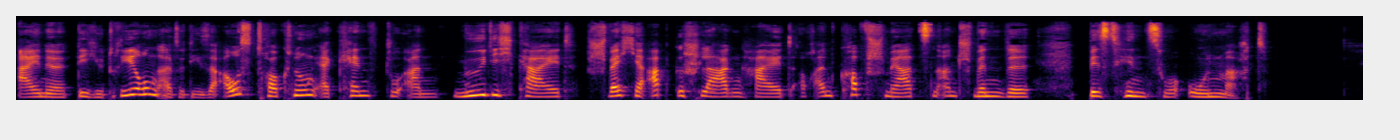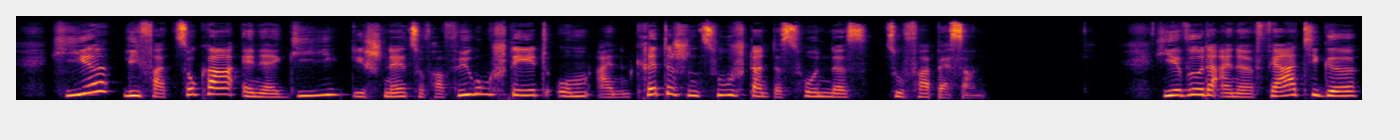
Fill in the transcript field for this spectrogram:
Eine Dehydrierung, also diese Austrocknung, erkennst du an Müdigkeit, Schwäche, Abgeschlagenheit, auch an Kopfschmerzen, an Schwindel bis hin zur Ohnmacht. Hier liefert Zucker Energie, die schnell zur Verfügung steht, um einen kritischen Zustand des Hundes zu verbessern. Hier würde eine fertige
